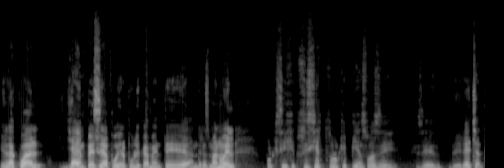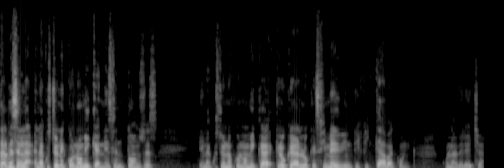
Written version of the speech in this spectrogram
en la cual ya empecé a apoyar públicamente a Andrés Manuel, porque sí dije, pues sí es cierto, todo lo que pienso es de, de derecha. Tal vez en la, en la cuestión económica en ese entonces, en la cuestión económica creo que era lo que sí me identificaba con, con la derecha.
